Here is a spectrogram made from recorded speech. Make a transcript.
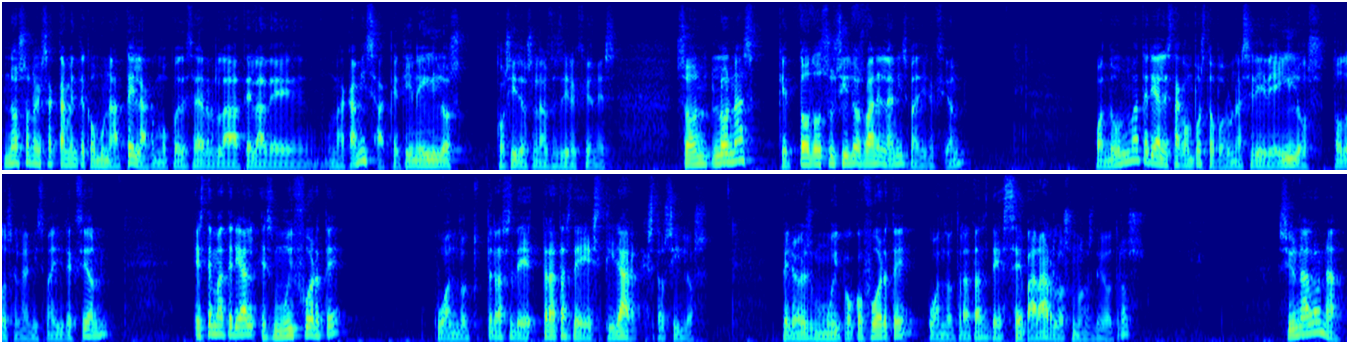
no son exactamente como una tela, como puede ser la tela de una camisa, que tiene hilos cosidos en las dos direcciones. Son lonas que todos sus hilos van en la misma dirección. Cuando un material está compuesto por una serie de hilos, todos en la misma dirección, este material es muy fuerte cuando tú tratas de estirar estos hilos pero es muy poco fuerte cuando tratas de separarlos unos de otros. Si una lona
